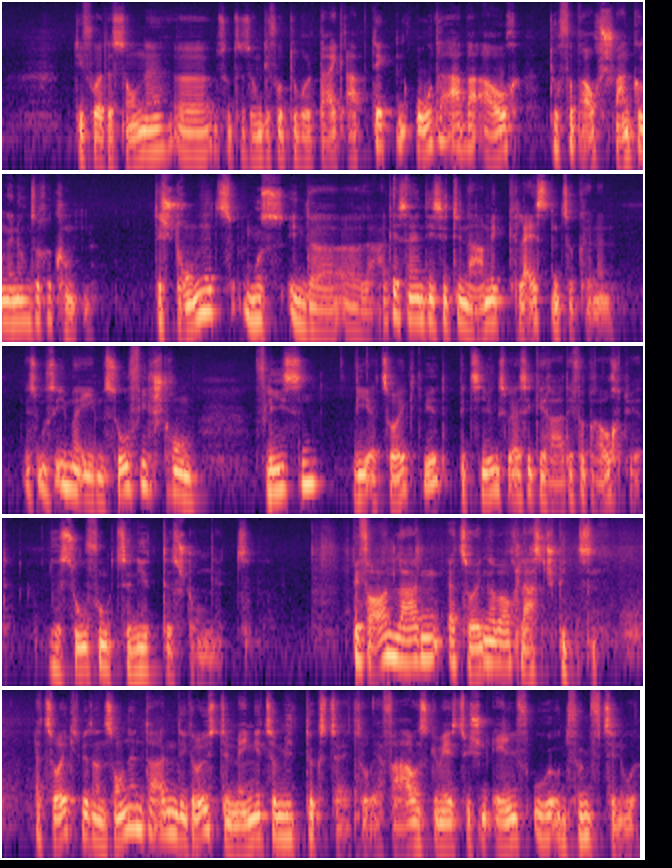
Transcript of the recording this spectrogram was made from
die vor der Sonne äh, sozusagen die Photovoltaik abdecken oder aber auch durch Verbrauchsschwankungen unserer Kunden. Das Stromnetz muss in der äh, Lage sein, diese Dynamik leisten zu können. Es muss immer eben so viel Strom fließen, wie erzeugt wird bzw. gerade verbraucht wird. Nur so funktioniert das Stromnetz. PV-Anlagen erzeugen aber auch Lastspitzen. Erzeugt wird an Sonnentagen die größte Menge zur Mittagszeit, so erfahrungsgemäß zwischen 11 Uhr und 15 Uhr.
